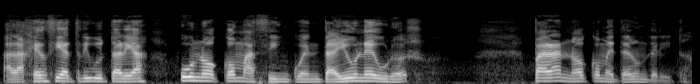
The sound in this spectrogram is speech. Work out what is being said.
a la agencia tributaria 1,51 euros para no cometer un delito.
